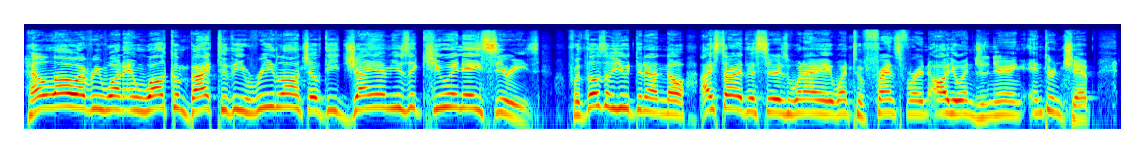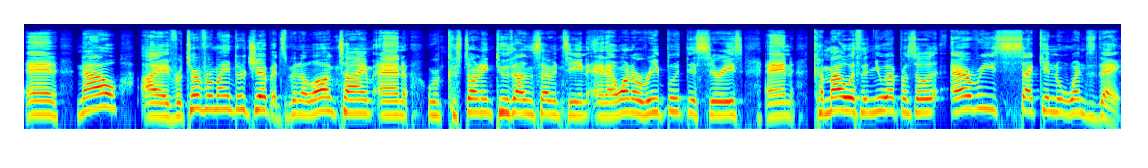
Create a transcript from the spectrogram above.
Hello everyone and welcome back to the relaunch of the JaianMusic Q&A series. For those of you who did not know, I started this series when I went to France for an audio engineering internship, and now I've returned from my internship. It's been a long time, and we're starting 2017, and I want to reboot this series and come out with a new episode every second Wednesday.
